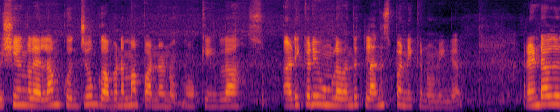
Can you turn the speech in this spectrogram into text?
விஷயங்களெல்லாம் கொஞ்சம் கவனமாக பண்ணணும். ஓகேங்களா? அடிக்கடி உங்களை வந்து கிளன்ஸ் பண்ணிக்கணும் நீங்கள் ரெண்டாவது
